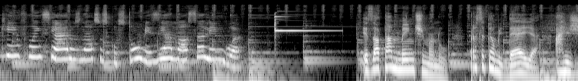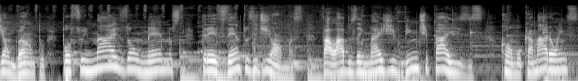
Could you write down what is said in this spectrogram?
que influenciaram os nossos costumes e a nossa língua. Exatamente, Manu. Para você ter uma ideia, a região Banto possui mais ou menos 300 idiomas, falados em mais de 20 países, como Camarões,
